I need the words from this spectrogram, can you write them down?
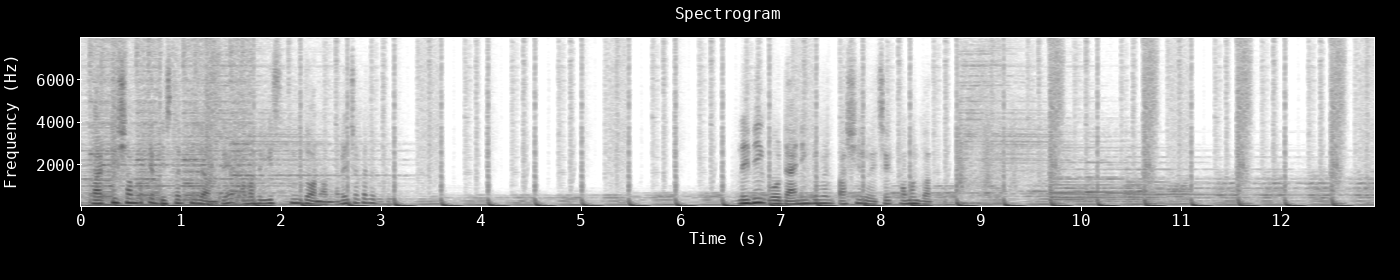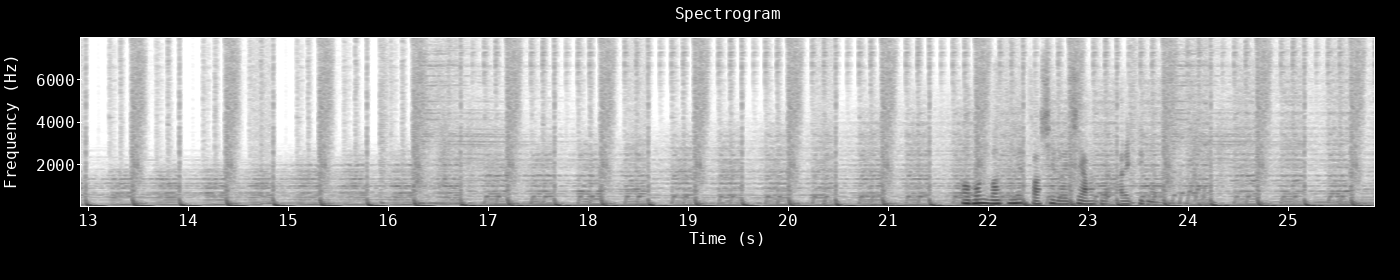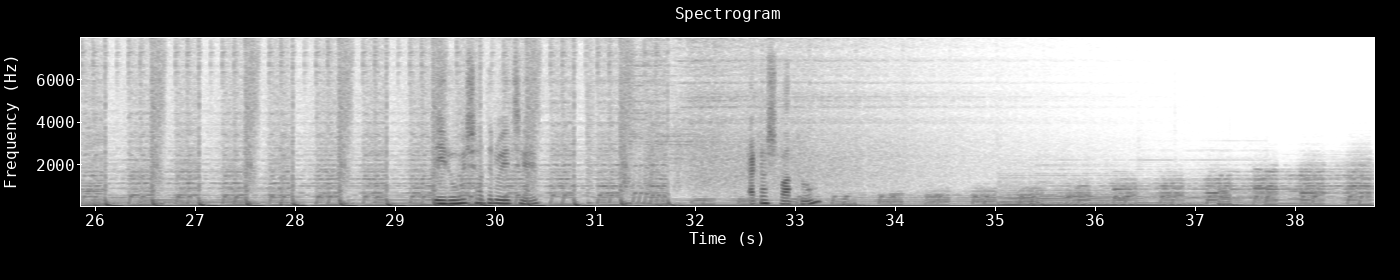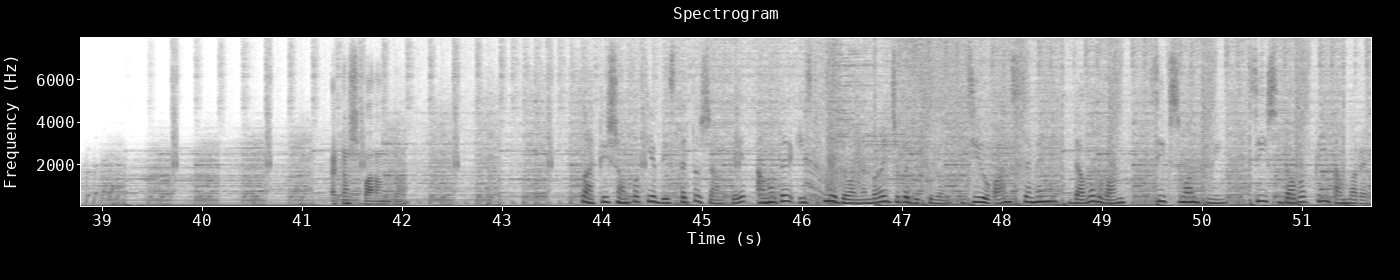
ফ্ল্যাটটি সম্পর্কে বিস্তারিত জানতে আমাদের স্ক্রিন দেওয়া নম্বরে যোগাযোগ করুন। লিভিং ও ডাইনিং রুমের পাশে রয়েছে কমন বাথরুম। কমন বাথরুমের পাশে রয়েছে আমাদের আরেকটি রুম। এই রুমের সাথে রয়েছে অ্যাটাচ বাথরুম। অ্যাটাচ বারান্দা। ফ্ল্যাটটি সম্পর্কে বিস্তারিত জানতে আমাদের স্কুলে দেওয়া নম্বরে যোগাযোগ করুন, zero one seven double one six one three six double three নম্বরে।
